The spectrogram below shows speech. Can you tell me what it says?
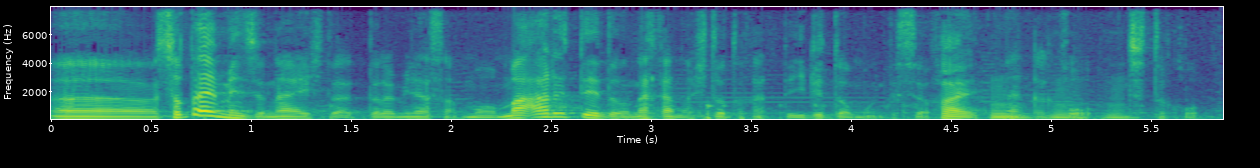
あ初対面じゃない人だったら皆さんも、まあ、ある程度中の人とかっていると思うんですよ、はいなんかこう、うんうんうんちょっとこう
